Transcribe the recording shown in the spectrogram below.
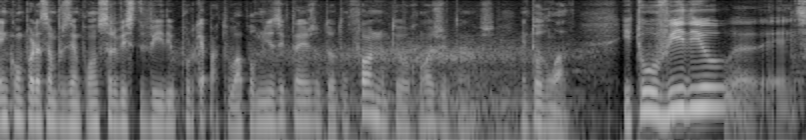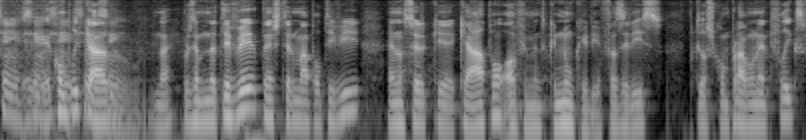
em comparação, por exemplo, a um serviço de vídeo, porque epá, tu o Apple Music tens no teu telefone, no teu relógio, tens em todo lado. E tu o vídeo eh, Sim, é, sim, é sim, complicado, sim, não é? Por exemplo, na TV tens de ter uma Apple TV, a não ser que, que a Apple, obviamente que nunca iria fazer isso, porque eles compravam Netflix,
